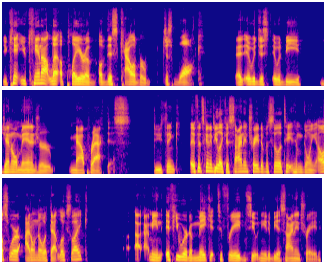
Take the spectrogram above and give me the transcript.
You can't you cannot let a player of of this caliber just walk. It, it would just it would be general manager malpractice. Do you think if it's going to be like a sign and trade to facilitate him going elsewhere? I don't know what that looks like. I mean, if he were to make it to free agency, it would need to be a sign and trade.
